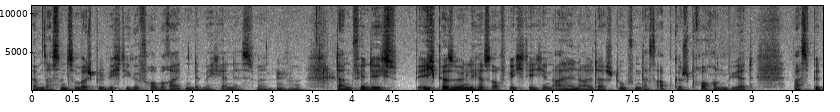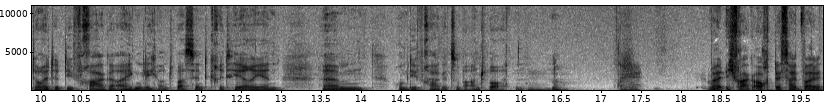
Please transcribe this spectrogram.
Ähm, das sind zum Beispiel wichtige vorbereitende Mechanismen. Mhm. Dann finde ich, ich persönlich ist auch wichtig in allen Altersstufen, dass abgesprochen wird, was bedeutet die Frage eigentlich und was sind Kriterien, ähm, um die Frage zu beantworten. Mhm. Also. Weil ich frage auch deshalb, weil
